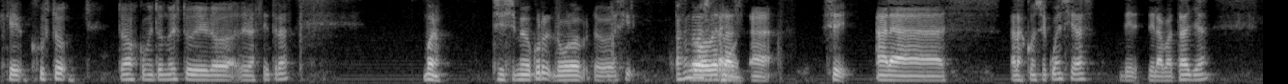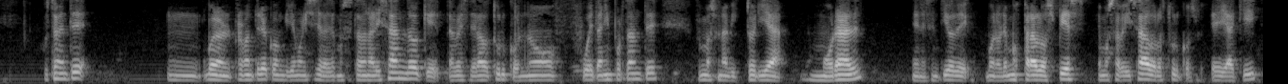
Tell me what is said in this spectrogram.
Es que justo estábamos comentando esto de, de las letras. Bueno, si se me ocurre, lo, voy a decir. Pasando a, las, a, sí, a, las, a las consecuencias de, de la batalla, justamente bueno, en el programa anterior con Guillermo Isis la hemos estado analizando, que tal vez del lado turco no fue tan importante, fue más una victoria moral, en el sentido de, bueno, le hemos parado los pies, hemos avisado a los turcos eh, aquí,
